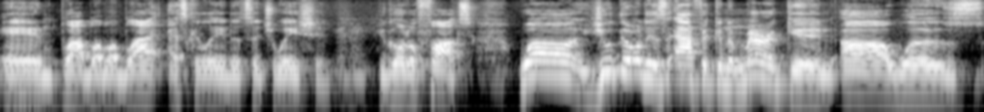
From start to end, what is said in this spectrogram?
and blah blah blah blah escalated the situation. You go to Fox. Well, you know this African American uh, was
